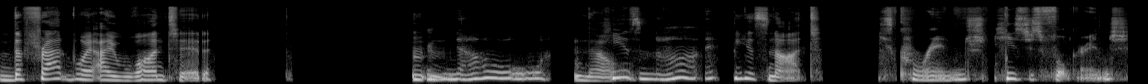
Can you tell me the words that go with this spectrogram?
the frat boy I wanted. Mm-mm, No, no, he is not. he is not. He's cringe. He's just full cringe.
